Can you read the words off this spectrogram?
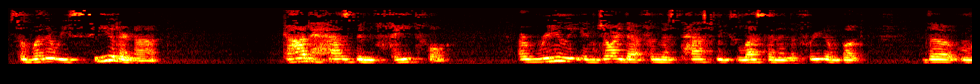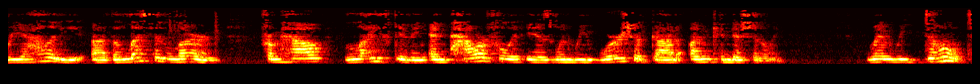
So whether we see it or not, God has been faithful. I really enjoyed that from this past week's lesson in the Freedom Book the reality, uh, the lesson learned from how life giving and powerful it is when we worship God unconditionally. When we don't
